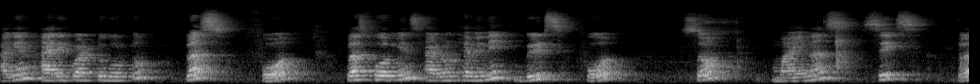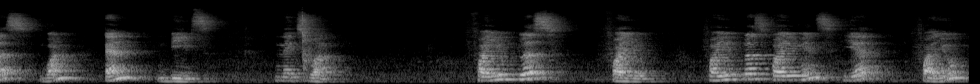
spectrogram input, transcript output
again I require to go to plus 4 plus 4 means I don't have any bits 4 so minus 6 plus 1 10 beads next one. 5 plus 5 5 plus 5 means here 5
